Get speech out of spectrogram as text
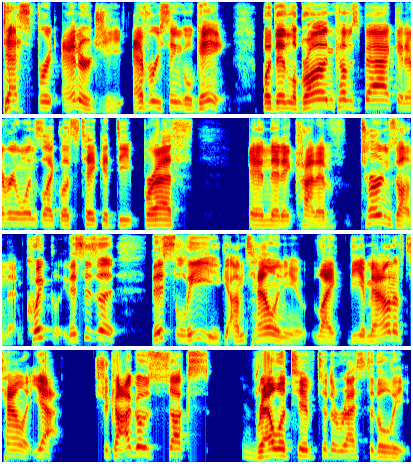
desperate energy every single game. But then LeBron comes back and everyone's like, let's take a deep breath. And then it kind of turns on them quickly. This is a this league, I'm telling you, like the amount of talent. Yeah, Chicago sucks relative to the rest of the league.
